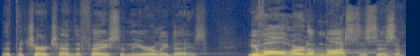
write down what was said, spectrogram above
that the church had to face in the early days. You've all heard of Gnosticism.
